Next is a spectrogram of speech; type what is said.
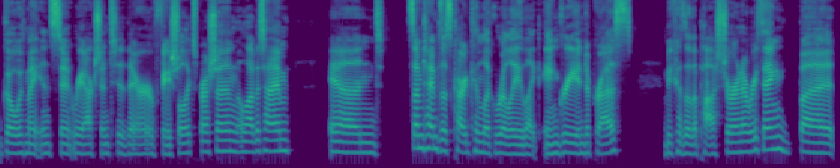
go with my instant reaction to their facial expression a lot of time. And sometimes this card can look really like angry and depressed because of the posture and everything. But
